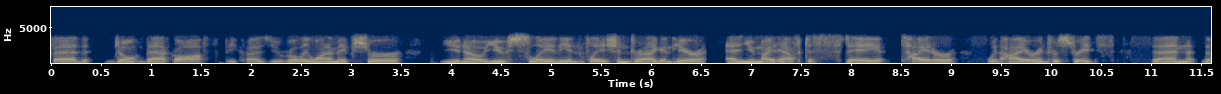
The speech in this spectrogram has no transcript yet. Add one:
Fed don't back off because you really want to make sure you know you slay the inflation dragon here and you might have to stay tighter with higher interest rates than the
